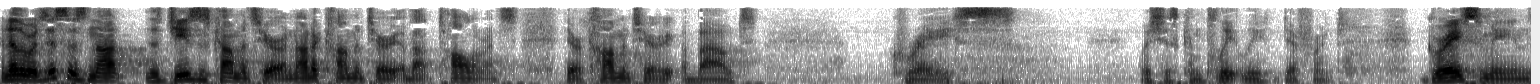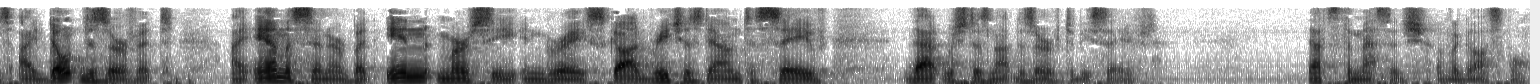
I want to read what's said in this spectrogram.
In other words, this is not, the Jesus comments here are not a commentary about tolerance. They're a commentary about grace, which is completely different. Grace means I don't deserve it. I am a sinner, but in mercy, in grace, God reaches down to save that which does not deserve to be saved. That's the message of the gospel.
